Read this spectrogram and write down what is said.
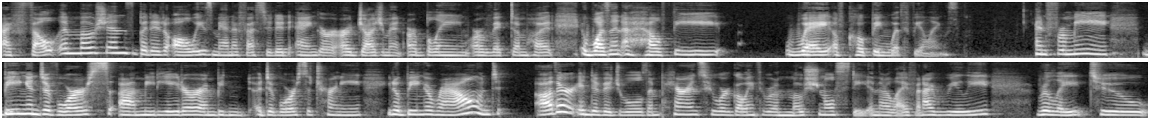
I felt emotions but it always manifested in anger or judgment or blame or victimhood. It wasn't a healthy way of coping with feelings. And for me being a divorce uh, mediator and being a divorce attorney you know being around other individuals and parents who are going through emotional state in their life and i really relate to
